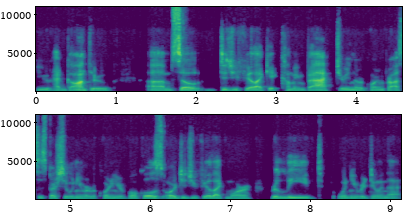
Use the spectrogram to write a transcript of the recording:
you had gone through. Um, so did you feel like it coming back during the recording process, especially when you were recording your vocals, or did you feel like more relieved when you were doing that?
